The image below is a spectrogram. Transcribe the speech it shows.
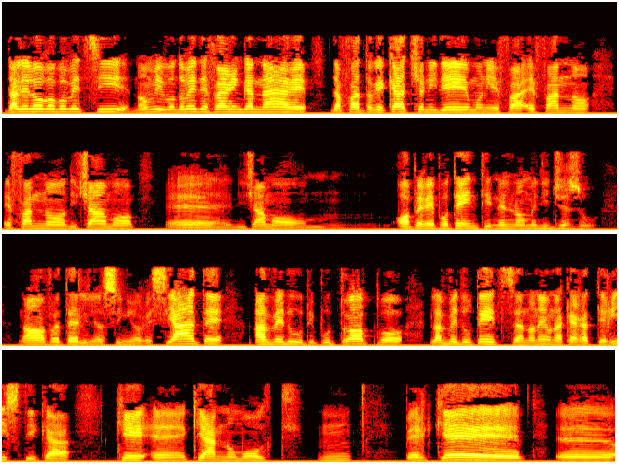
dalle loro profezie, non vi dovete far ingannare dal fatto che cacciano i demoni e, fa, e fanno, e fanno diciamo, eh, diciamo, opere potenti nel nome di Gesù. No, fratelli del Signore, siate avveduti. Purtroppo l'avvedutezza non è una caratteristica che, eh, che hanno molti, mh? Mm? perché eh,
